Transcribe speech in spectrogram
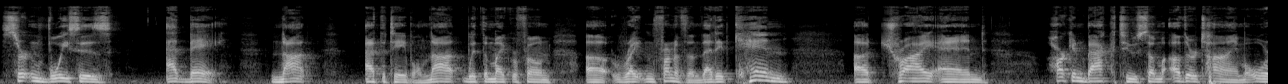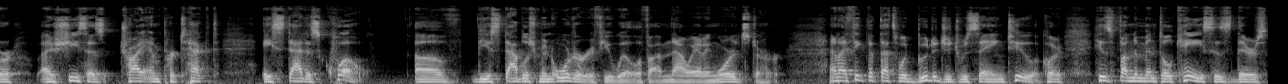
certain voices at bay, not at the table, not with the microphone uh, right in front of them, that it can uh, try and harken back to some other time, or as she says, try and protect a status quo of the establishment order, if you will, if I'm now adding words to her. And I think that that's what Buttigieg was saying too. Of course, His fundamental case is there's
